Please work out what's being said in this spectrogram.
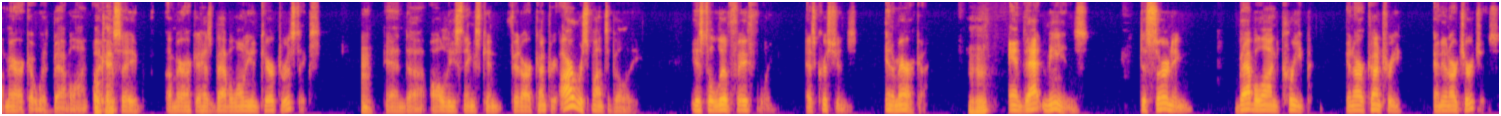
America with Babylon. Okay. I would say America has Babylonian characteristics, hmm. and uh, all these things can fit our country. Our responsibility is to live faithfully as Christians in America, mm-hmm. and that means discerning Babylon creep in our country and in our churches.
